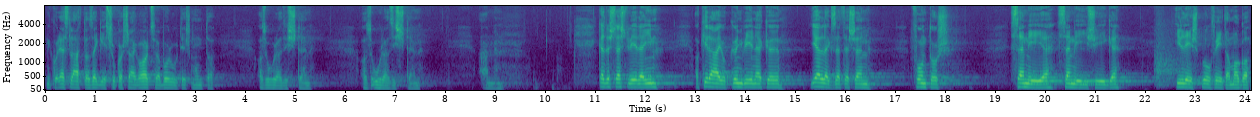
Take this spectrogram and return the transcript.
Mikor ezt látta, az egész sokaság arcra borult, és mondta, az Úr az Isten, az Úr az Isten. Amen. Kedves testvéreim, a királyok könyvének jellegzetesen fontos személye, személyisége, Illés próféta maga.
